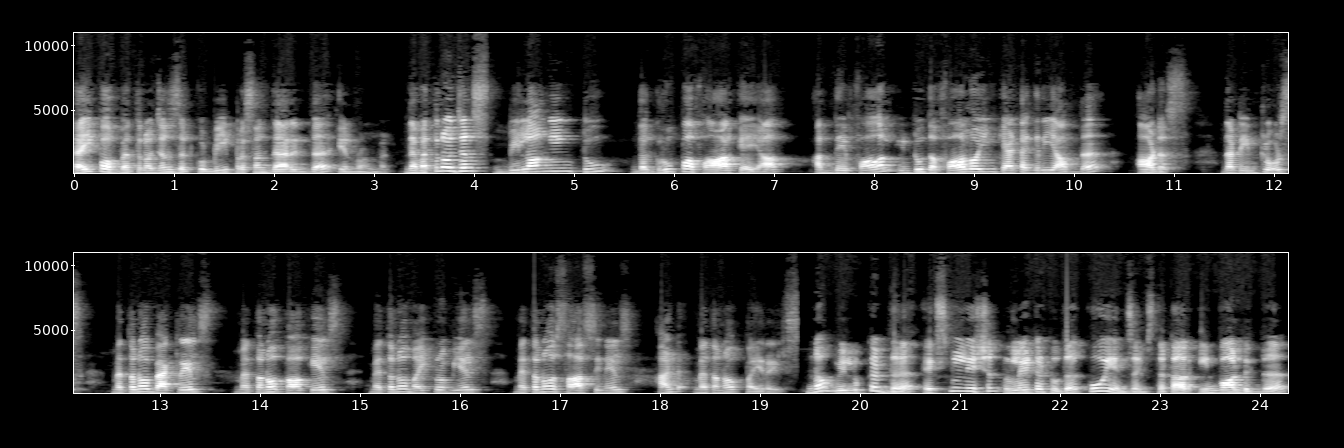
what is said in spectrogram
type of methanogens that could be present there in the environment. The methanogens belonging to the group of Archaea and they fall into the following category of the orders that includes methanobacteriales, methanococcales, methanomicrobiales, methanosarcinales and methanopyrales. Now we look at the explanation related to the coenzymes that are involved in the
